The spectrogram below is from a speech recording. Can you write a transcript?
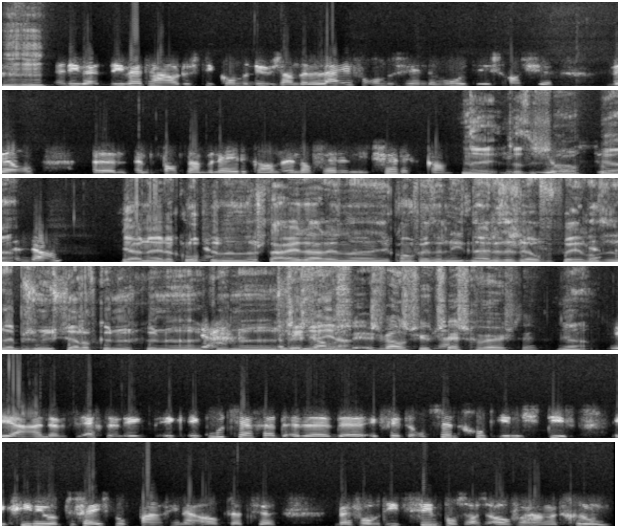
mhm. En die, wet, die wethouders die konden nu eens aan de lijve ondervinden hoe het is als je wel een, een pad naar beneden kan en dan verder niet verder kan. Nee, dat is zo, ja. En dan? ja, nee, dat klopt. En dan sta je daar en eh, je kan verder niet. Nee, dat is heel vervelend. Dat hebben ze nu zelf kunnen, kunnen, Ja. kunnen Het is zien. wel, Ja. is wel een succes geweest, hè? Ja. Ja, dat is echt een, ik, ik, ik moet zeggen, de, de, de- ik vind het een ontzettend goed initiatief. Ik zie nu op de Facebookpagina ook dat ze bijvoorbeeld iets simpels als overhangend groen.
